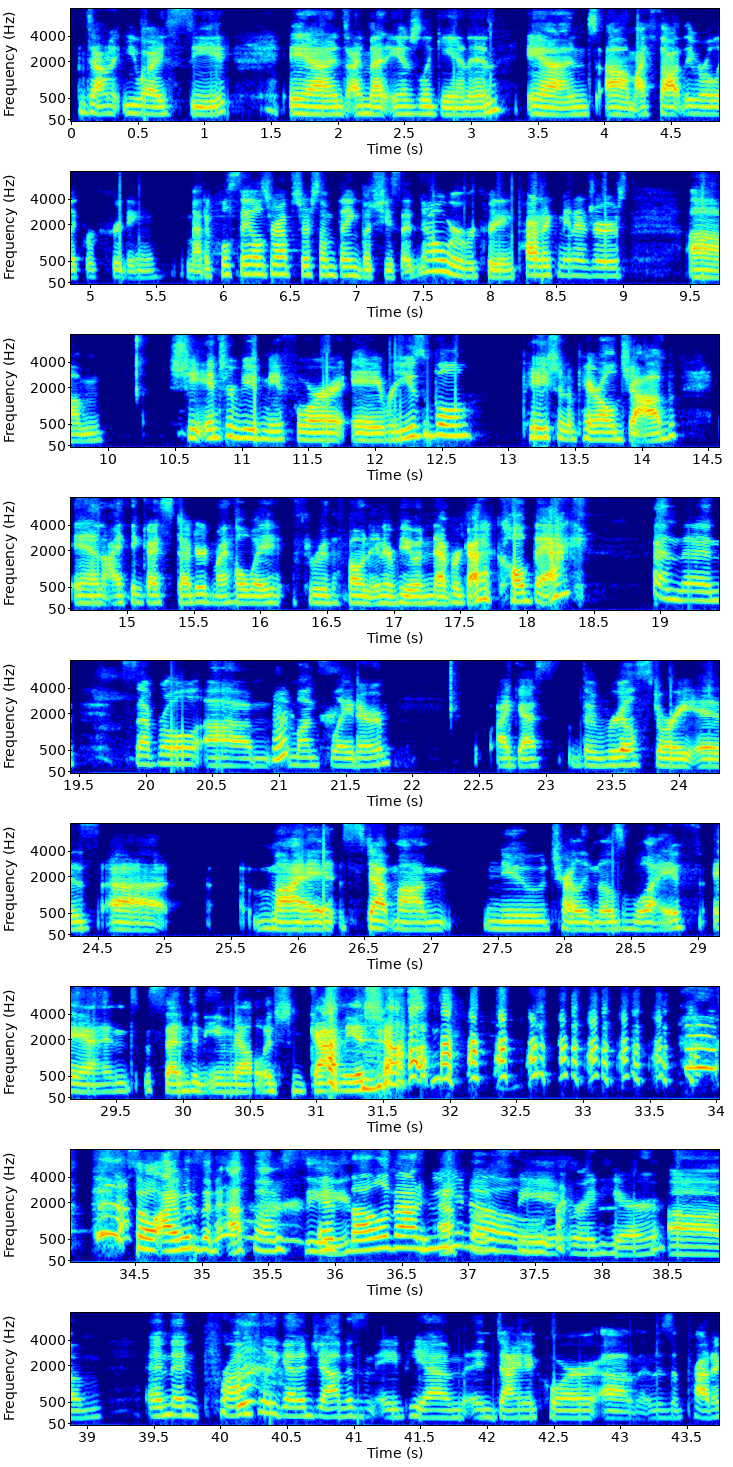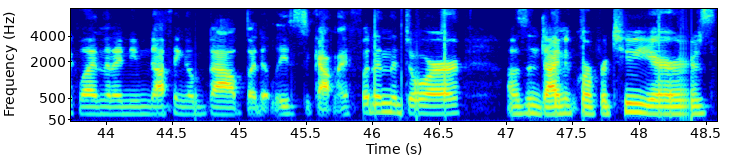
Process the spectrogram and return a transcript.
down at UIC, and I met Angela Gannon, and um, I thought they were like recruiting medical sales reps or something, but she said no, we're recruiting product managers. Um, she interviewed me for a reusable patient apparel job, and I think I stuttered my whole way through the phone interview and never got a call back. and then several um, months later, I guess the real story is uh, my stepmom knew Charlie Mills' wife and sent an email, which got me a job. so I was an FOC. It's all about who you know. Right here. Um, and then promptly got a job as an APM in Dynacor. Um, it was a product line that I knew nothing about, but at least it got my foot in the door. I was in Dynacor for two years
